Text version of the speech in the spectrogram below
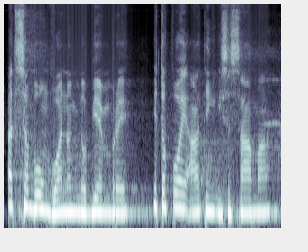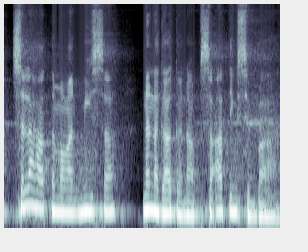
At sa buong buwan ng Nobyembre, ito po ay ating isasama sa lahat ng mga misa na nagaganap sa ating simbahan.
